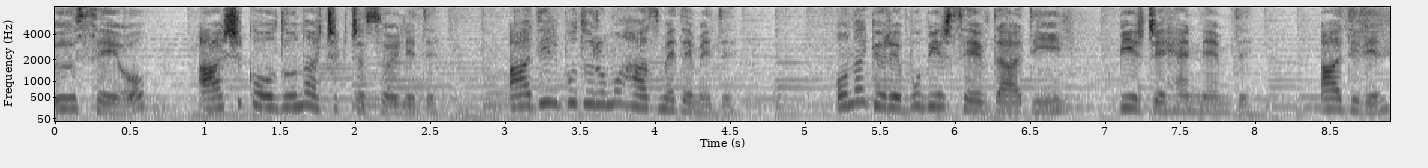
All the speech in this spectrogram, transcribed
ISO, aşık olduğunu açıkça söyledi. Adil bu durumu hazmedemedi. Ona göre bu bir sevda değil, bir cehennemdi. Adil'in,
